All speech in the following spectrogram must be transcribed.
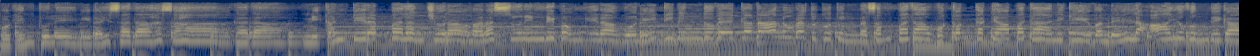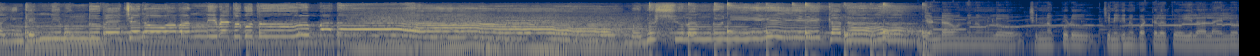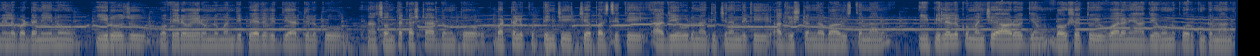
ముగింపు లేనిదై సదా సాగదా. నీ కంటి రెప్పలంచున మనస్సు నిండి పొంగిన ఓ నీటి బిందువే కదా నువ్వు వెతుకుతున్న సంపద. ఒక్కొక్క జ్ఞాపకానికి వందేళ్ళ ఆయువుందిగా ఇంకెన్ని ముందు వేచనో అవన్నీ వెతుకుతూ పదా. మనుష్యులందు నీ కథ. జెండా వందనంలో చిన్నప్పుడు చినిగిన బట్టలతో ఇలా లైన్లో నిలబడ్డ నేను ఈరోజు ఒక ఇరవై రెండు మంది పేద విద్యార్థులకు నా సొంత కష్టార్థంతో బట్టలు కుట్టించి ఇచ్చే పరిస్థితి ఆ దేవుడు నాకు ఇచ్చినందుకు అదృష్టంగా భావిస్తున్నాను. ఈ పిల్లలకు మంచి ఆరోగ్యం భవిష్యత్తు ఇవ్వాలని ఆ దేవుణ్ణి కోరుకుంటున్నాను.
